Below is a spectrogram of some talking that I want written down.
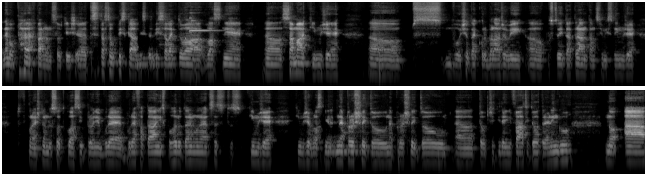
nebo pardon, soutěž, se ta soupiska vyselektovala vlastně sama tím, že dvojčata Korbelářovi opustili Tatran, tam si myslím, že v konečném důsledku asi pro ně bude, bude fatální z pohledu té nominace s tím, že tím, že vlastně neprošli tou, neprošli tou, uh, tou třetí fázi toho tréninku. No a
